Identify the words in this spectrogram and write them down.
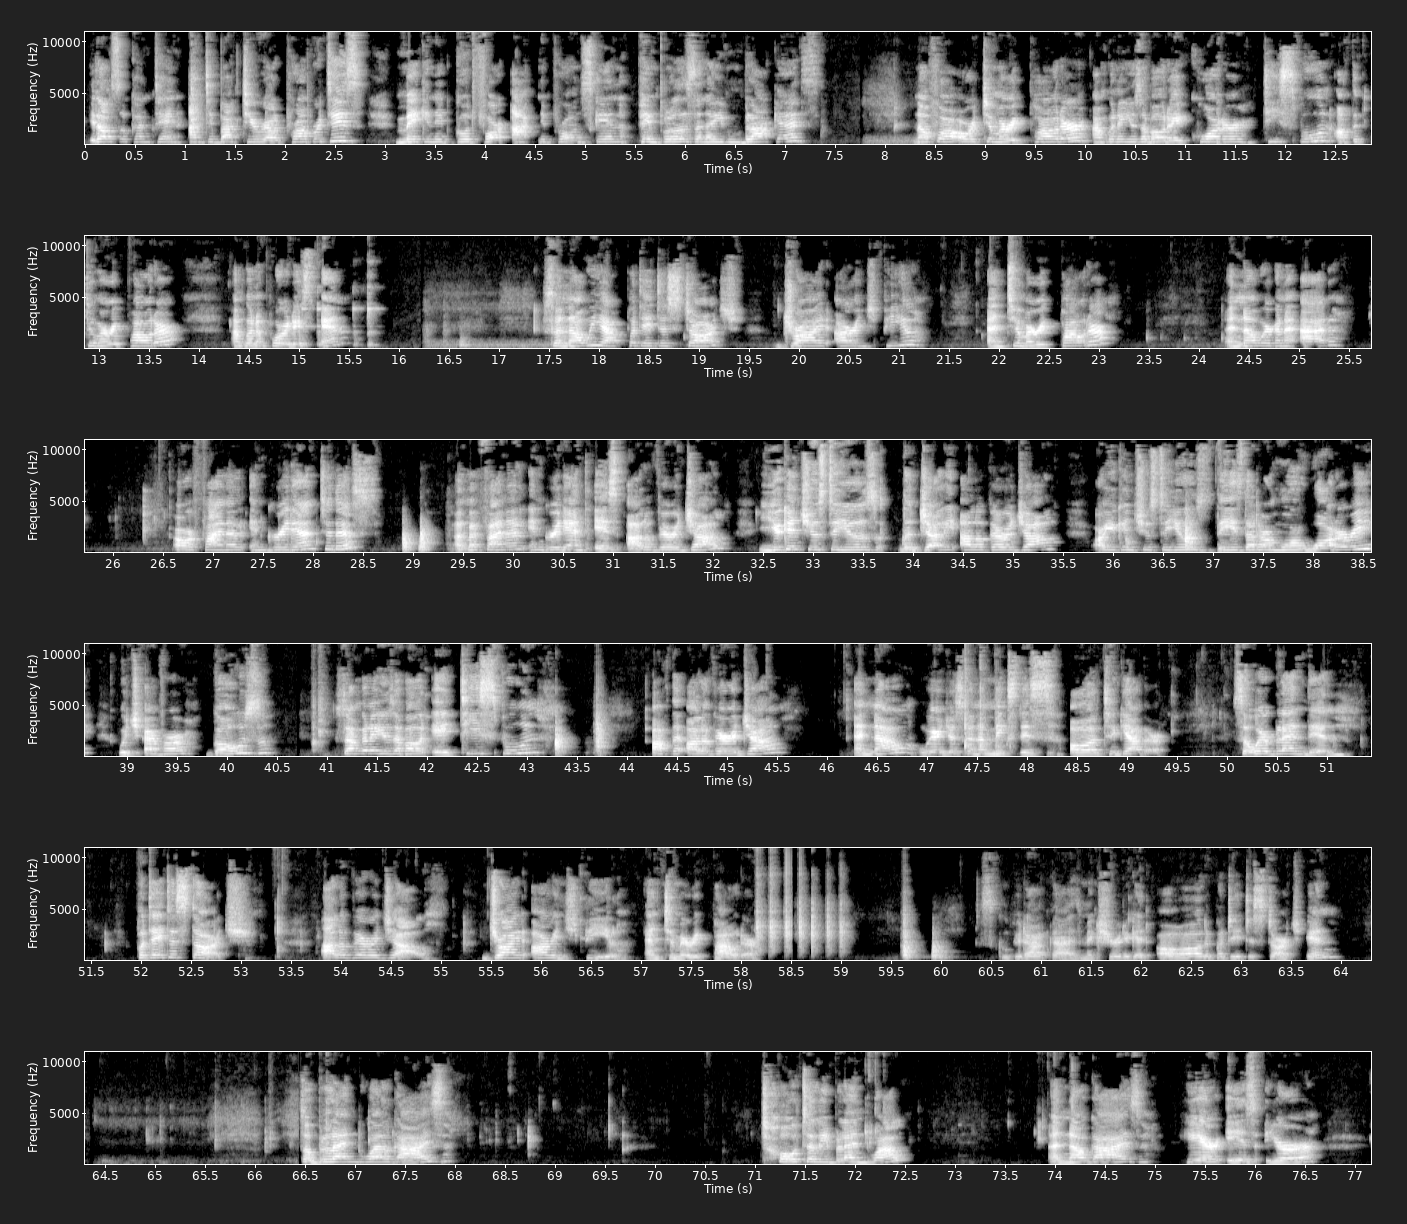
It also contains antibacterial properties, making it good for acne-prone skin, pimples, and even blackheads. Now for our turmeric powder, I'm going to use about a quarter teaspoon of the turmeric powder. I'm going to pour this in. So now we have potato starch, dried orange peel, and turmeric powder. And now we're going to add our final ingredient to this. And my final ingredient is aloe vera gel. You can choose to use the jelly aloe vera gel or you can choose to use these that are more watery, whichever goes. So I'm going to use about a teaspoon of the aloe vera gel. And now we're just going to mix this all together. So we're blending potato starch, aloe vera gel, dried orange peel, and turmeric powder. Scoop it out, guys. Make sure to get all the potato starch in. So blend well, guys. Totally blend well. And now, guys, here is your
